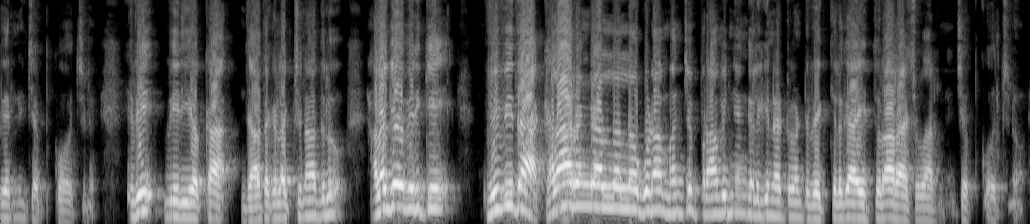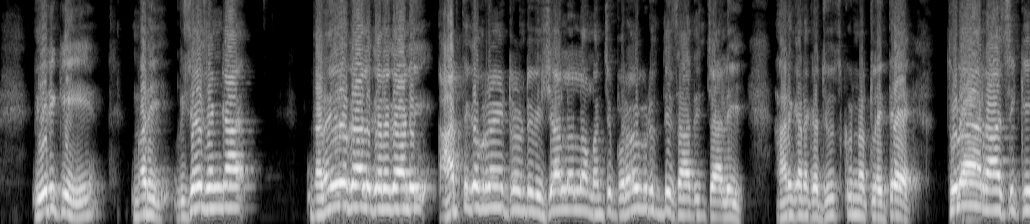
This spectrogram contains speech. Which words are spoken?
వీరిని చెప్పుకోవచ్చును. ఇవి వీరి యొక్క జాతక లక్షణాదులు. అలాగే వీరికి వివిధ కళారంగాలలో కూడా మంచి ప్రావీణ్యం కలిగినటువంటి వ్యక్తులుగా ఈ తులారాశి వారిని చెప్పుకోవచ్చును. వీరికి మరి విశేషంగా ధనయోగాలు కలగాలి ఆర్థికపరమైనటువంటి విషయాలలో మంచి పురోభివృద్ధి సాధించాలి అని కనుక చూసుకున్నట్లయితే తులారాశికి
